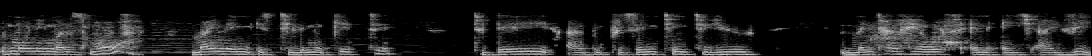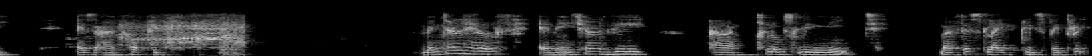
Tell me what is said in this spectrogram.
Good morning once more. My name is Thilly Mokete. Today I'll be presenting to you mental health and HIV as our topic. Mental health and HIV are closely knit. My first slide, please, Patrick.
